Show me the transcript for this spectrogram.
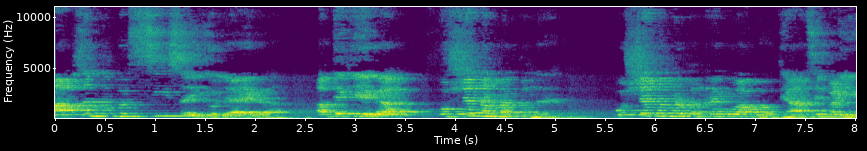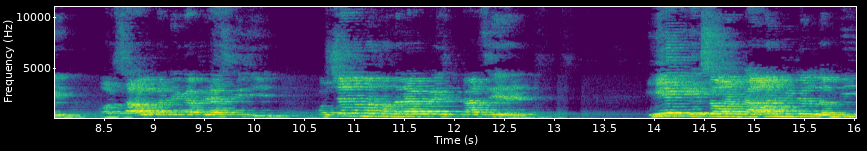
ऑप्शन नंबर सी सही हो जाएगा। अब देखिएगा क्वेश्चन नंबर पंद्रह। क्वेश्चन नंबर पंद्रह को आप लोग ध्यान से पढ़िए और सॉल्व करने का प्रयास कीजिए। क्वेश्चन नंबर पंद्रह आपका इस प्रकार से है। एक एक सौ अंठावन मीटर लंबी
